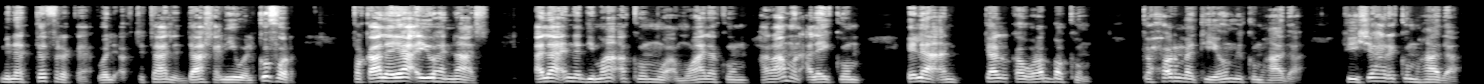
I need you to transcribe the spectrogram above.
من التفرقة والاقتتال الداخلي والكفر فقال يا أيها الناس ألا أن دماءكم وأموالكم حرام عليكم إلى أن تلقوا ربكم كحرمة يومكم هذا في شهركم هذا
